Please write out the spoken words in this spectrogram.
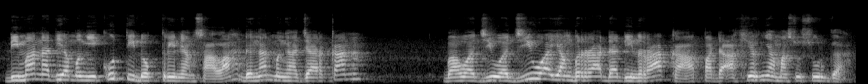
di mana dia mengikuti doktrin yang salah dengan mengajarkan bahwa jiwa-jiwa yang berada di neraka pada akhirnya masuk surga.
